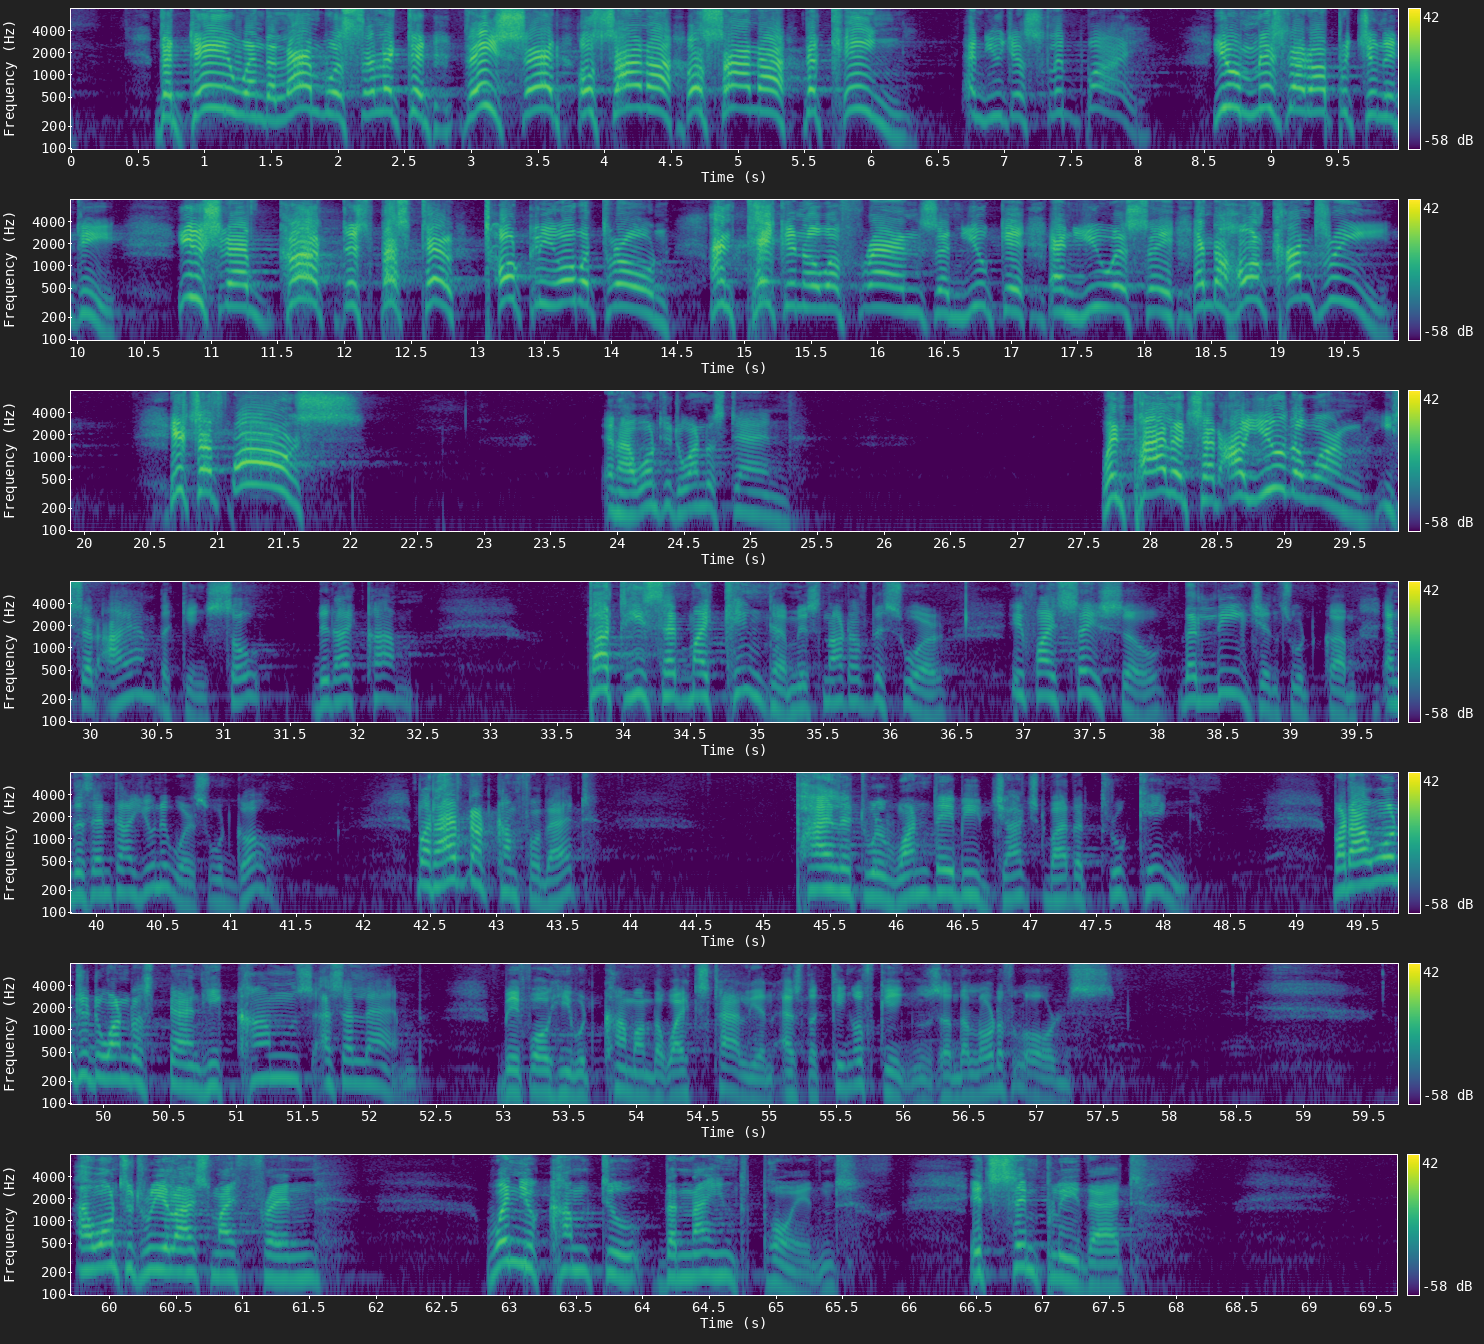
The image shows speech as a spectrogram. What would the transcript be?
the day when the lamb was selected, they said, Hosanna, Hosanna, the king. And you just slipped by. You missed that opportunity. You should have got this pastel totally overthrown and taken over France and UK and USA and the whole country. It's a force. And I want you to understand when Pilate said, Are you the one? He said, I am the king. So did I come. But he said, My kingdom is not of this world. If I say so, the legions would come and this entire universe would go. But I have not come for that. Pilate will one day be judged by the true king. But I want you to understand, he comes as a lamb before he would come on the white stallion as the King of Kings and the Lord of Lords. I want you to realize, my friend, when you come to the ninth point, it's simply that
